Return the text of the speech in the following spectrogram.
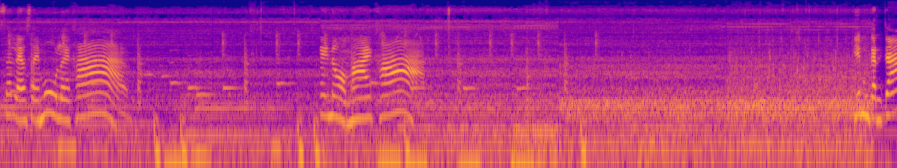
เสร็จแล้วใส่หมูเลยค่ะใส่หน่อไม้ค่ะกินกันจ้า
